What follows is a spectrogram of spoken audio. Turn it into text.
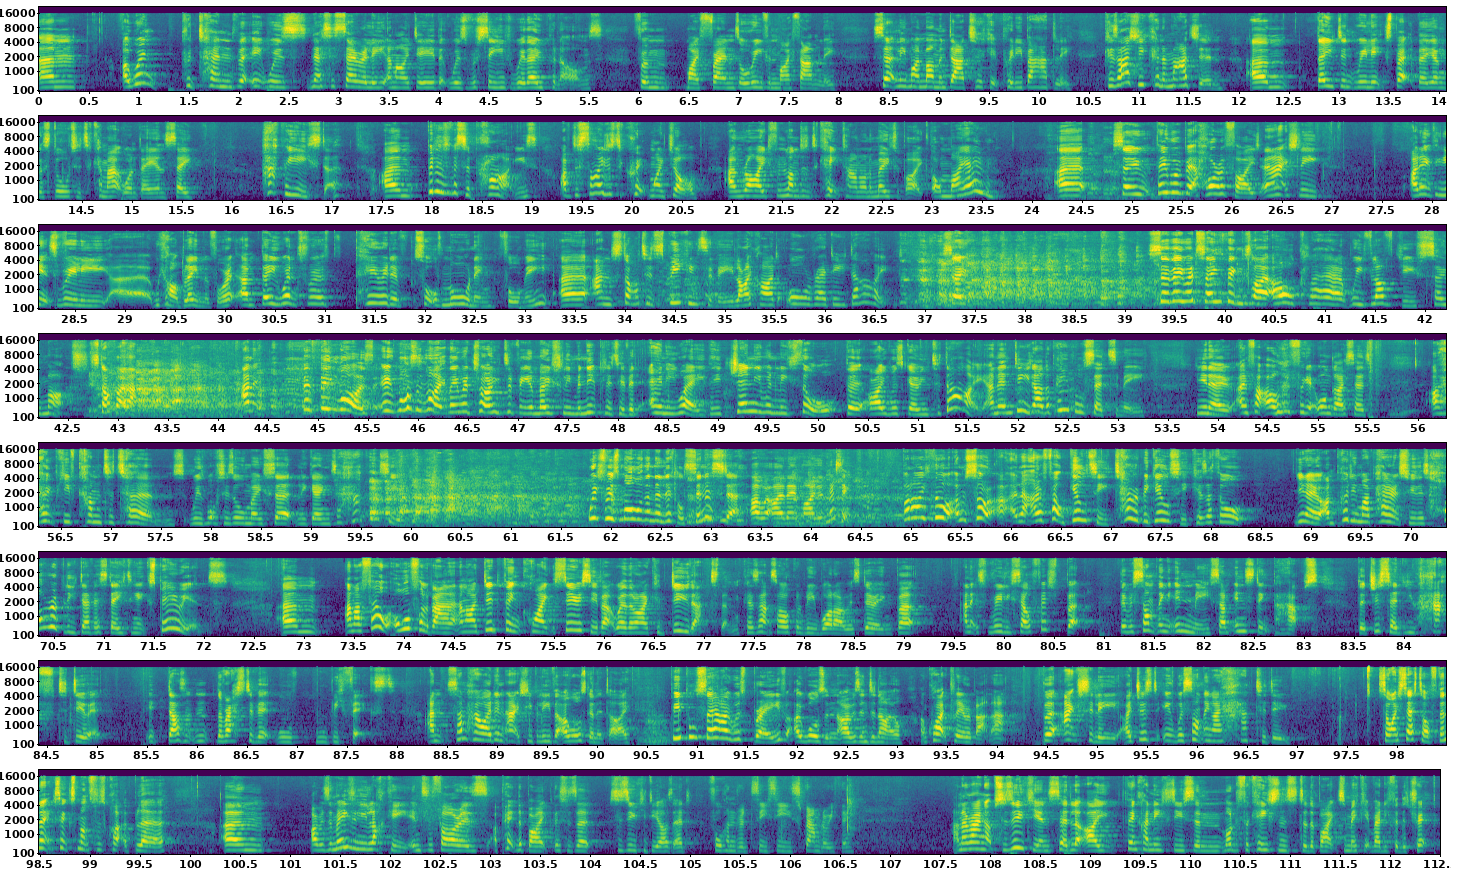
Um, I won't pretend that it was necessarily an idea that was received with open arms from my friends or even my family. Certainly my mum and dad took it pretty badly. Because as you can imagine, um, they didn't really expect their youngest daughter to come out one day and say, Happy Easter. Um, bit of a surprise, I've decided to quit my job and ride from London to Cape Town on a motorbike on my own. Uh, so they were a bit horrified, and actually, I don't think it's really uh, we can't blame them for it. Um, they went through a period of sort of mourning for me uh, and started speaking to me like I'd already died. So, so they would say things like, oh, Claire, we've loved you so much, stuff like that. And it, the thing was, it wasn't like they were trying to be emotionally manipulative in any way. They genuinely thought that I was going to die. And indeed, other people said to me, you know, in fact, I'll never forget one guy said, I hope you've come to terms with what is almost certainly going to happen to you. Which was more than a little sinister, I, I don't mind admitting. But I thought, I'm sorry, I, I felt guilty, terribly guilty, because I thought, you know, I'm putting my parents through this horribly devastating experience. Um, and I felt awful about it, and I did think quite seriously about whether I could do that to them, because that's arguably what I was doing. But, and it's really selfish, but there was something in me, some instinct perhaps, that just said, you have to do it. It doesn't, the rest of it will, will be fixed. And somehow I didn't actually believe that I was going to die. People say I was brave. I wasn't. I was in denial. I'm quite clear about that. But actually, I just, it was something I had to do. So I set off. The next six months was quite a blur. Um, I was amazingly lucky insofar as I picked the bike. This is a Suzuki DRZ 400cc scramblery thing. And I rang up Suzuki and said, look, I think I need to do some modifications to the bike to make it ready for the trip.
